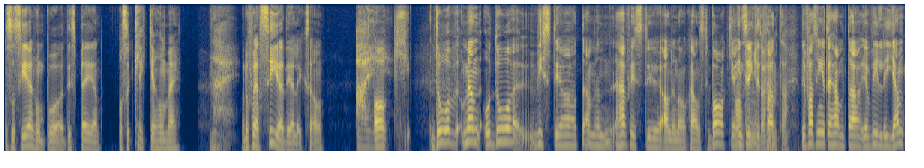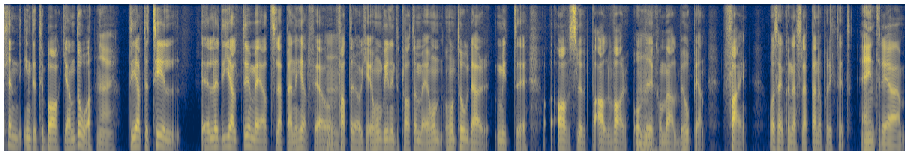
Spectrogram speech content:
Och så ser hon på displayen och så klickar hon mig. Nej. Och då får jag se det liksom. Aj. Och då, men, och då visste jag att ja, men, här finns det ju aldrig någon chans tillbaka. Fanns inte inget riktigt att för att, hämta. det fanns inget att hämta. Jag ville egentligen inte tillbaka ändå. Nej. Det hjälpte till, eller det hjälpte ju mig att släppa henne helt för jag Mm. fattade, okej hon vill inte prata med mig. Hon, hon tog det här, mitt eh, avslut på allvar och Mm. vi kommer aldrig ihop igen. Fine. Och sen kunde jag släppa henne på riktigt. Är inte det,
